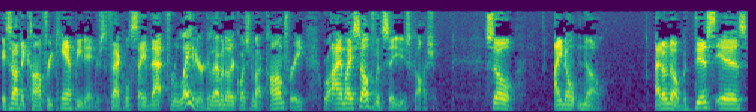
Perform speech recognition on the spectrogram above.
it's not that comfrey can't be dangerous. In fact, we'll save that for later because I have another question about comfrey where I myself would say use caution. So I don't know. I don't know, but this is,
